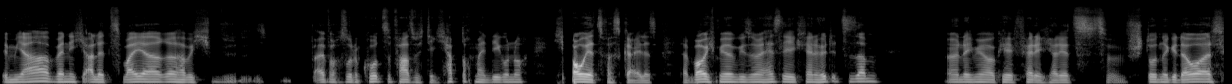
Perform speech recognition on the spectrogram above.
im Jahr, wenn nicht alle zwei Jahre, habe ich ich- einfach so eine kurze Phase, wo ich denke, ich habe doch mein Lego noch, ich baue jetzt was Geiles. Dann baue ich mir irgendwie so eine hässliche kleine Hütte zusammen und dann denke ich mir, okay, fertig, hat jetzt eine Stunde gedauert,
